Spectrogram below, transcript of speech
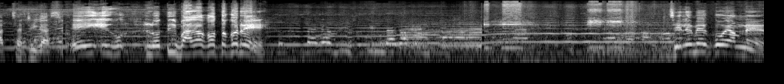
আচ্ছা ঠিক আছে। এই লতি বাগা কত করে? ছেলে মেয়ে কই আপনার?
